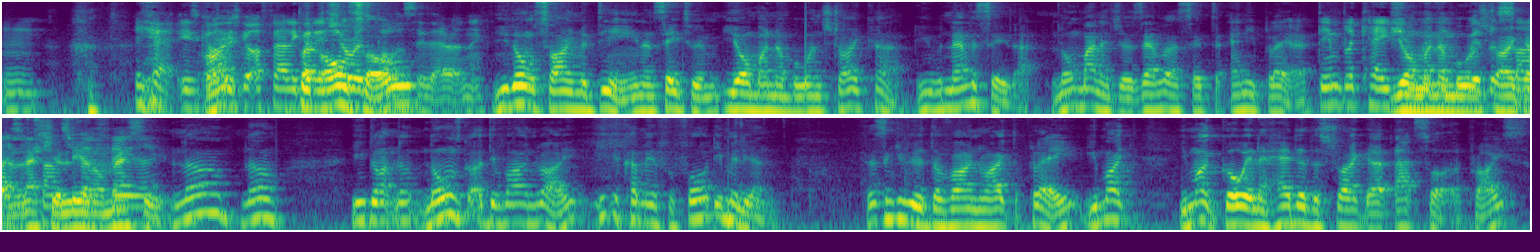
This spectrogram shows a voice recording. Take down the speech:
Mm. Yeah, he's got Right. he's got a fairly But good insurance also- policy there, hasn't he? You don't sign Madine and say to him, "You're my number one striker." You would never say that. No manager has ever said to any player, The implication "You're my with the- number one striker," unless you're Lionel Messi. though. No, no, you don't. No, no one's got a divine right. You could come in for forty million. Doesn't give you a divine right to play. You might, you might go in ahead of the striker at that sort of price.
